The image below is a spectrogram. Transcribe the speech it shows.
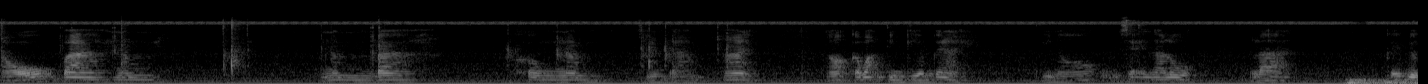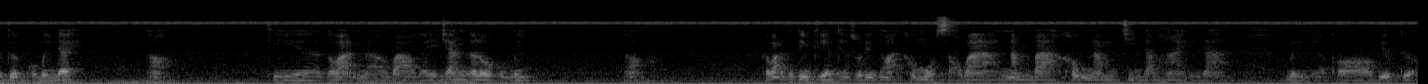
635 53 05 982 đó, các bạn tìm kiếm cái này thì nó cũng sẽ Zalo là cái biểu tượng của mình đây. Đó. Thì ờ, các bạn vào cái trang Zalo của mình các bạn cứ tìm kiếm theo số điện thoại 0163 5305 982 thì ra mình à, có biểu tượng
